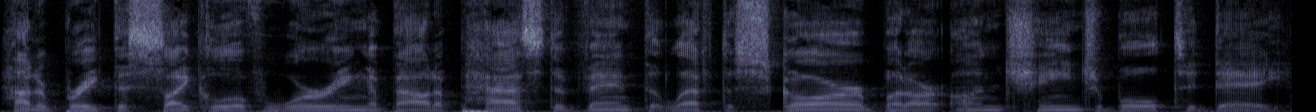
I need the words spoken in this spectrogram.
how to break the cycle of worrying about a past event that left a scar but are unchangeable today.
